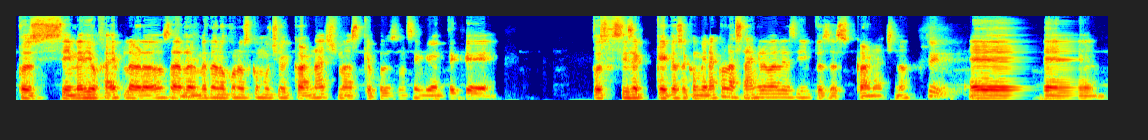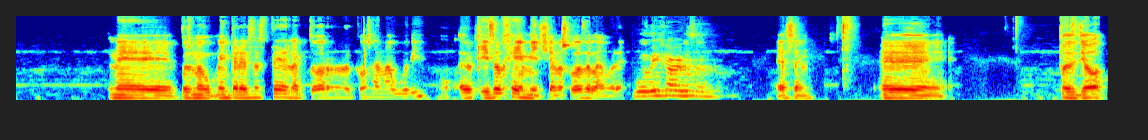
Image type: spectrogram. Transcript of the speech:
pues sí, medio hype, la verdad. O sea, realmente no conozco mucho el Carnage, más que pues un simbionte que, pues sí, se, que, se combina con la sangre, ¿vale? Sí, pues es Carnage, ¿no? Sí. Eh, me, pues me, me, interesa este, el actor, ¿cómo se llama? Woody, el que hizo Haymitch en los Juegos del Hambre. Woody Harrelson. Ese. Eh, pues yo,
